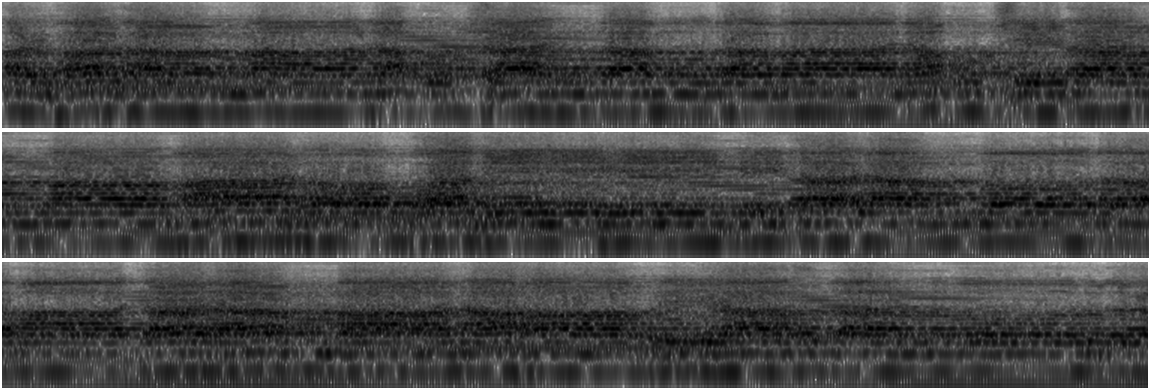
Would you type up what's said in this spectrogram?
मान उक्षन्तमुदमान उक्षितं मानो वधीः पितरं मोदमातरं मानः प्रियस्तन्वो रुद्रवीरिमानस्तो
